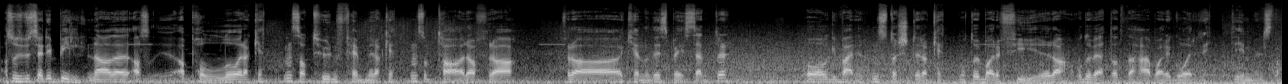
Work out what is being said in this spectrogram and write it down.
Altså Hvis du ser de bildene av altså, Apollo-raketten, Saturn 5-raketten, som tar av fra, fra Kennedy Space Center og verdens største rakettmotor bare fyrer av, og du vet at det her bare går rett til himmels. da.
